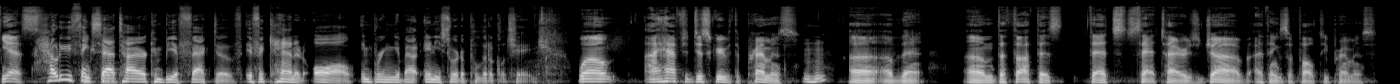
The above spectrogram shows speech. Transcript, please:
Yes. How do you think so. satire can be effective, if it can at all, in bringing about any sort of political change? Well, I have to disagree with the premise Mm-hmm. uh, of that. Um, the thought that that's satire's job, I think, is a faulty premise.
